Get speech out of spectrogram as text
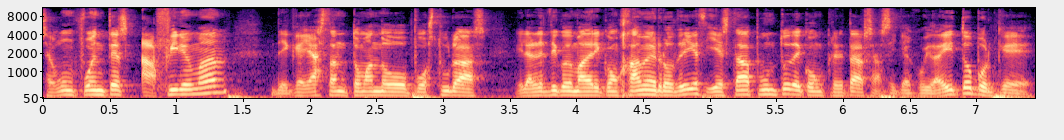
Según fuentes afirman de que ya están tomando posturas el Atlético de Madrid con James Rodríguez y está a punto de concretarse, así que cuidadito porque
